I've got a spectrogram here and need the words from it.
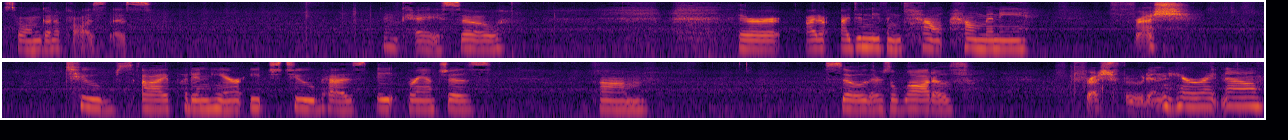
So I'm gonna pause this. Okay, so there, I don't, I didn't even count how many fresh tubes I put in here. Each tube has eight branches. Um, so there's a lot of fresh food in here right now.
